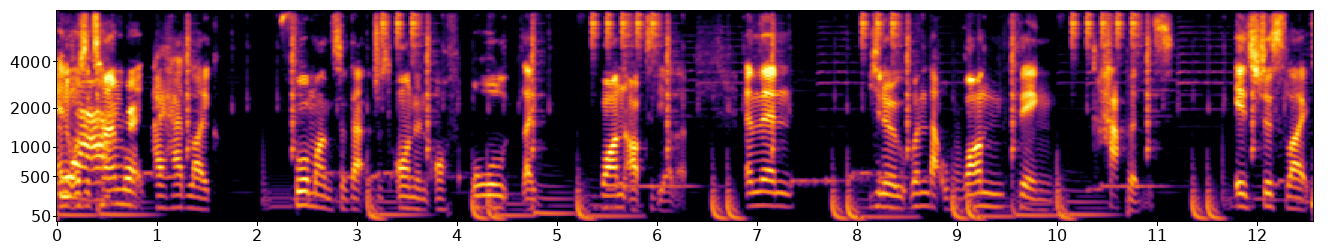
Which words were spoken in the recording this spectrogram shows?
And it was a time where I had like four months of that just on and off, all like one after the other. And then, you know, when that one thing happens, it's just like,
